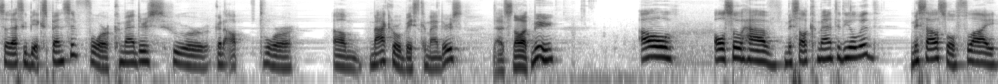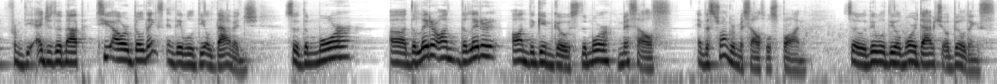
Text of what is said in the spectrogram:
So that's gonna be expensive for commanders who are gonna opt for um, macro-based commanders. That's not me. I'll also have missile command to deal with. Missiles will fly from the edge of the map to our buildings and they will deal damage. So the more, uh, the later on, the later on the game goes, the more missiles and the stronger missiles will spawn. So they will deal more damage to our buildings.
